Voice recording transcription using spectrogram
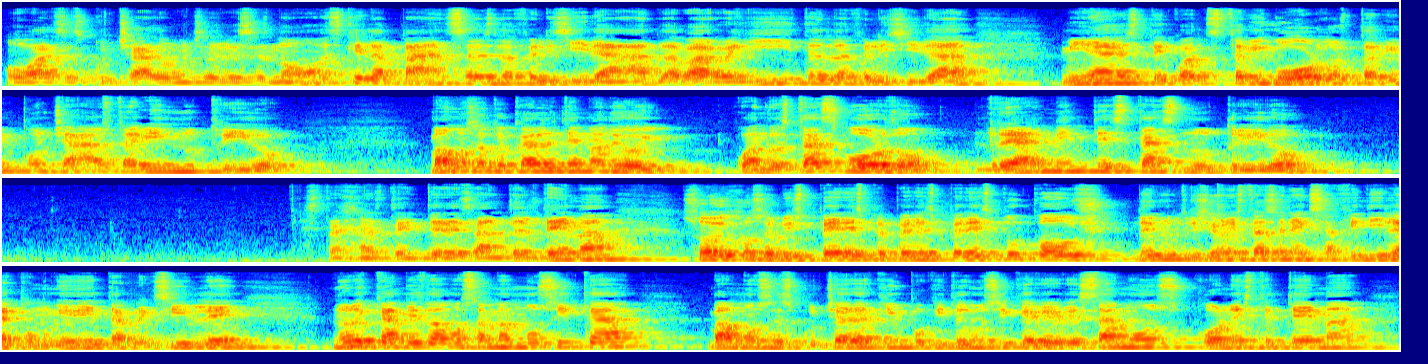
O has escuchado muchas veces, no, es que la panza es la felicidad, la barriguita es la felicidad. Mira, este cuate está bien gordo, está bien ponchado, está bien nutrido. Vamos a tocar el tema de hoy. Cuando estás gordo, ¿realmente estás nutrido? Está, está interesante el tema. Soy José Luis Pérez, Pepe Pérez, tu coach de nutrición. Estás en Exafit y la comunidad dieta flexible. No le cambies, vamos a más música. Vamos a escuchar aquí un poquito de música y regresamos con este tema,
